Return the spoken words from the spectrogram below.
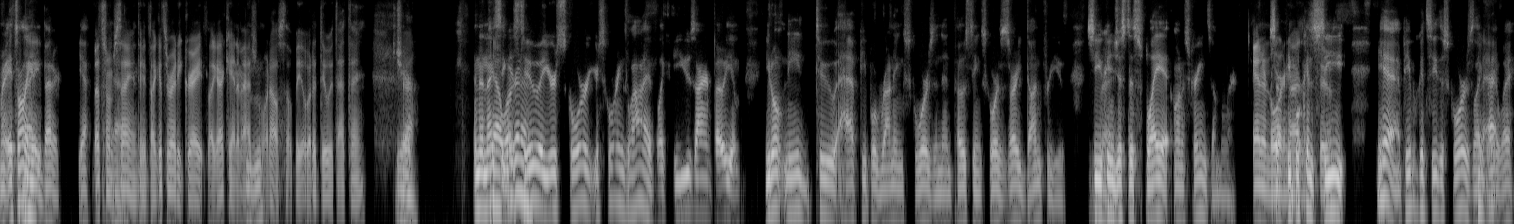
right. It's only Right. gonna get better. Yeah, That's what I'm Yeah. saying, dude. Like it's already great. Like I can't imagine Mhm. what else they'll be able to do with that thing. sure. Yeah. And the nice Yeah, thing is gonna- too, your score, your scoring's live. Like if you use Iron Podium, you don't need to have people running scores and then posting scores. It's already done for you, so you can just display it on a screen somewhere, And an so people can too. see. Yeah, people can see the scores like And, right away.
